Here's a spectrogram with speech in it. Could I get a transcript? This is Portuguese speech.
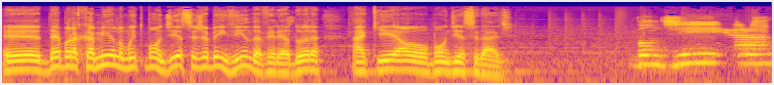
É, Débora Camilo, muito bom dia, seja bem-vinda, vereadora, aqui ao Bom Dia Cidade. Bom dia.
